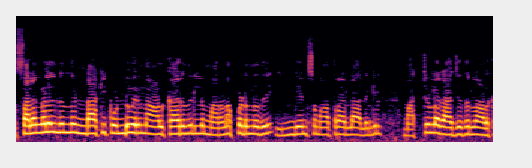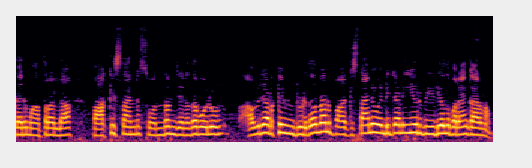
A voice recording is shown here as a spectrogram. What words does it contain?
സ്ഥലങ്ങളിൽ നിന്ന് ഉണ്ടാക്കി കൊണ്ടുവരുന്ന ആൾക്കാരിൽ മരണപ്പെടുന്നത് ഇന്ത്യൻസ് മാത്രമല്ല അല്ലെങ്കിൽ മറ്റുള്ള രാജ്യത്തുള്ള ആൾക്കാർ മാത്രമല്ല പാകിസ്ഥാൻ്റെ സ്വന്തം ജനത പോലും അവരടക്കം ഇൻക്ലൂഡ് അതുകൊണ്ടാണ് പാകിസ്ഥാന് വേണ്ടിയിട്ടാണ് ഈ ഒരു വീഡിയോ എന്ന് പറയാൻ കാരണം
